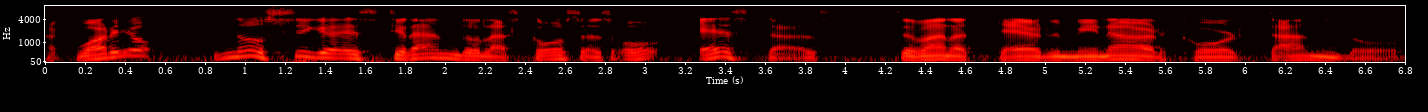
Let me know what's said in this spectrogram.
Acuario, no siga estirando las cosas o estas se van a terminar cortando.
